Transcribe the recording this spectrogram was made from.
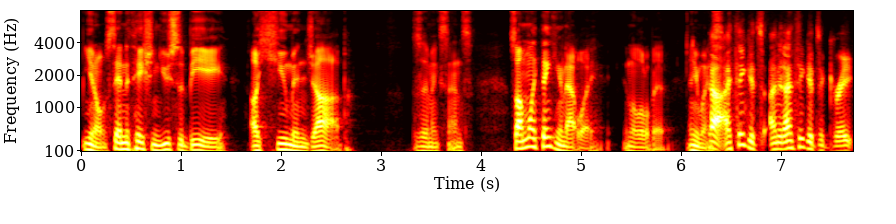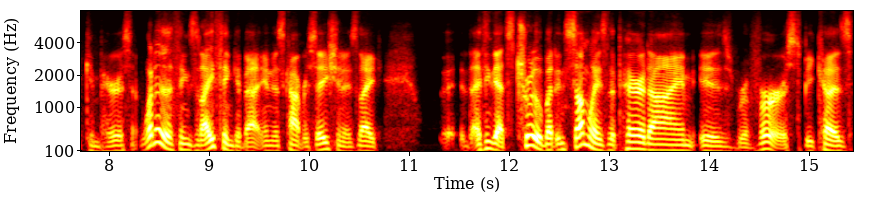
you know, sanitation used to be a human job. Does that make sense? So I'm like thinking that way in a little bit. Anyways, Yeah, I think it's. I mean, I think it's a great comparison. One of the things that I think about in this conversation is like, I think that's true, but in some ways the paradigm is reversed because,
